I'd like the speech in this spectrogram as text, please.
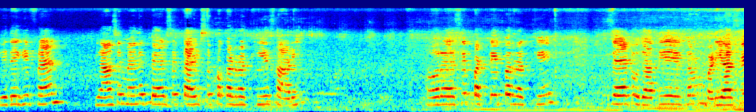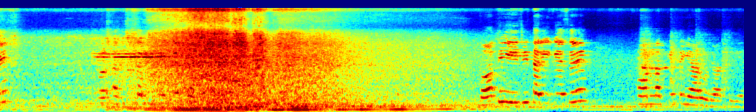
ये देखिए फ्रेंड यहाँ से मैंने पैर से टाइट से पकड़ रखी है साड़ी। और ऐसे पट्टे पर रख के सेट हो जाती है एकदम बढ़िया से। और अच्छी तरीके से बहुत ही इजी तरीके से फॉल लग के तैयार हो जाती है।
